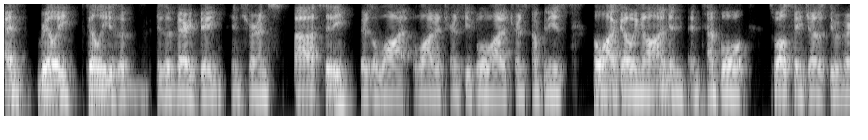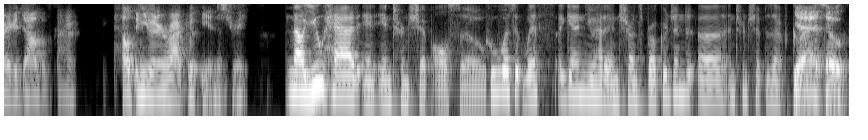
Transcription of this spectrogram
and really philly is a is a very big insurance uh, city. There's a lot a lot of insurance people a lot of insurance companies a lot going on. And, and temple as well as st joe's do a very good job of kind of helping you interact with the industry now you had an internship also. Who was it with again? You had an insurance brokerage in, uh, internship. Is that correct? Yeah. So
